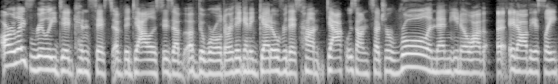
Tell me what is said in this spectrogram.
our life really did consist of the Dallases of, of the world. Are they going to get over this hump? Dak was on such a roll. And then, you know, uh, it obviously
